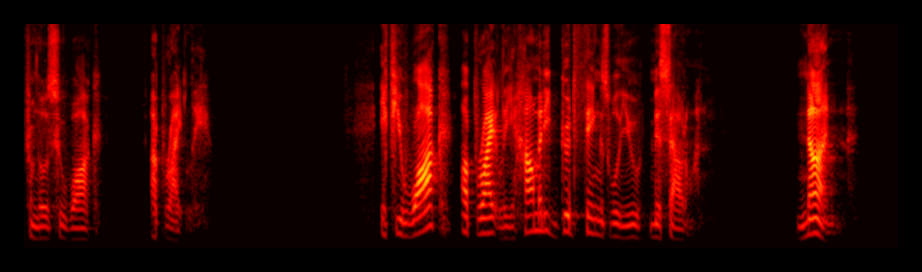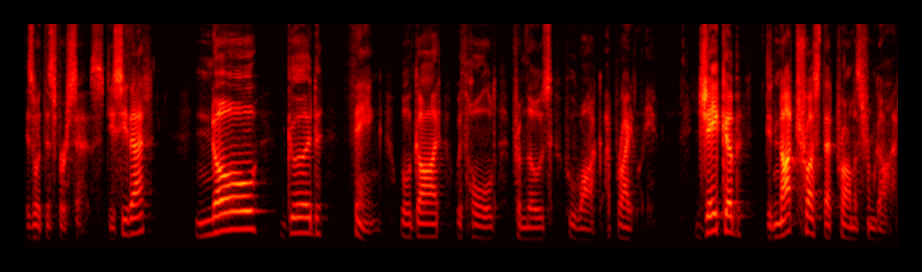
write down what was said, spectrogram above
from those who walk uprightly. If you walk uprightly, how many good things will you miss out on? None, is what this verse says. Do you see that? No good thing will God withhold from those who walk uprightly. Jacob did not trust that promise from God.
